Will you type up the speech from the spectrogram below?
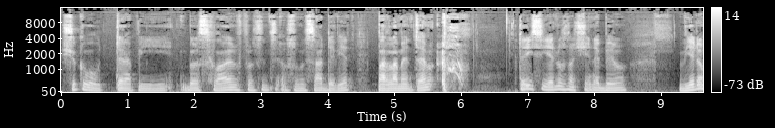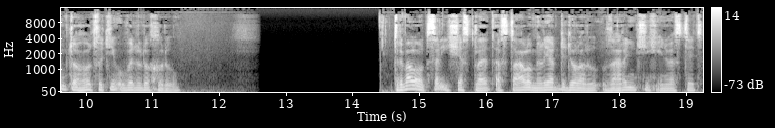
šokovou terapii byl schválen v prosinci 89 parlamentem, který si jednoznačně nebyl vědom toho, co tím uvedl do chodu. Trvalo celých šest let a stálo miliardy dolarů zahraničních investic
